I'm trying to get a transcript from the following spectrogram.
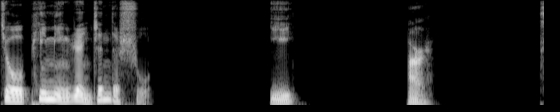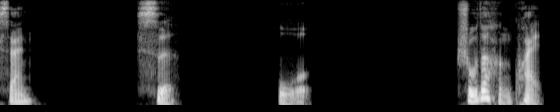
就拼命认真的数，一、二、三、四、五，数得很快，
